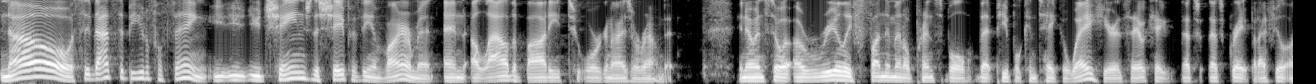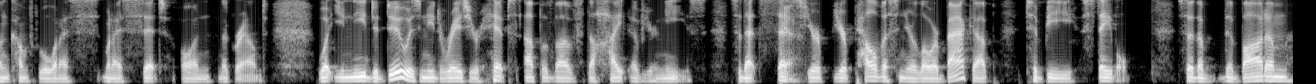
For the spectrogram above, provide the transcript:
No, see that's the beautiful thing. You, you, you change the shape of the environment and allow the body to organize around it. You know and so a really fundamental principle that people can take away here and say okay that's that's great but i feel uncomfortable when i when i sit on the ground what you need to do is you need to raise your hips up above the height of your knees so that sets yeah. your your pelvis and your lower back up to be stable so the the bottom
